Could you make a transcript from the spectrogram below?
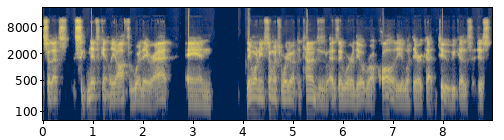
so that's significantly off of where they were at, and they weren't even so much worried about the tons as, as they were the overall quality of what they were cutting too, because it just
